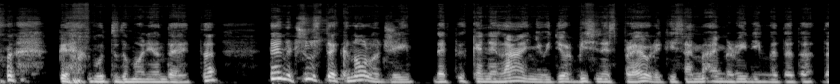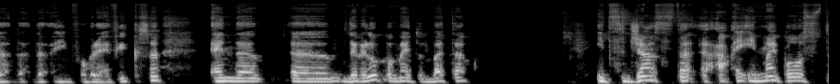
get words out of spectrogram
put the money on that. Then choose technology that can align with your business priorities. I'm, I'm reading the, the, the, the infographics and uh, uh, develop a method. But uh, it's just uh, in my post.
